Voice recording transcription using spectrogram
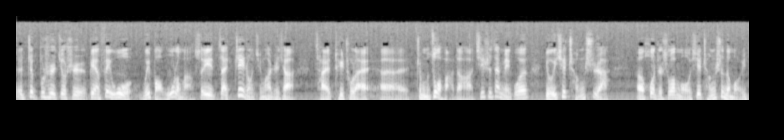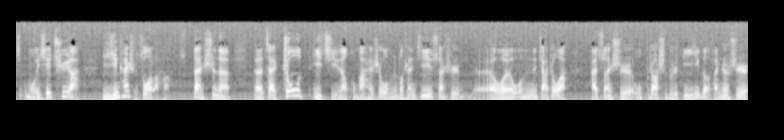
呃，这不是就是变废物为宝物了吗？所以在这种情况之下才推出来呃这么做法的哈。其实，在美国有一些城市啊，呃或者说某些城市的某一某一些区啊，已经开始做了哈。但是呢，呃，在州一级呢，恐怕还是我们洛杉矶算是呃我我们的加州啊，还算是我不知道是不是第一个，反正是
